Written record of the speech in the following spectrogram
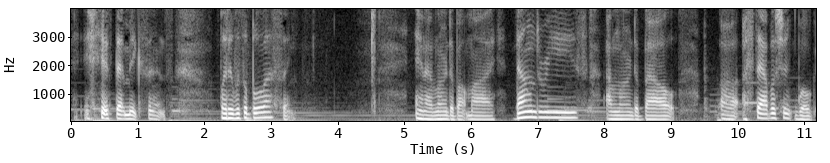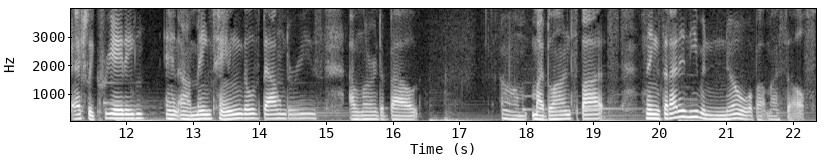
if that makes sense. But it was a blessing. And I learned about my boundaries. I learned about uh, establishing, well, actually creating and uh, maintaining those boundaries. I learned about um, my blind spots, things that I didn't even know about myself.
